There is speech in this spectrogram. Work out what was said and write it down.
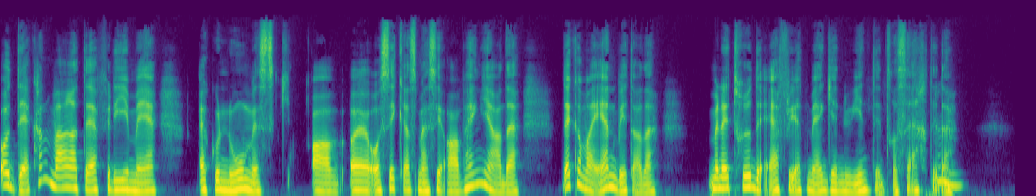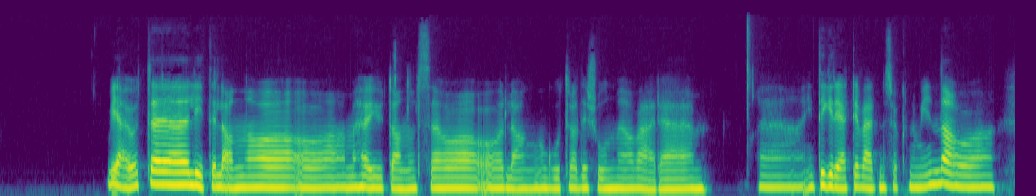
Og det kan være at det er fordi vi er økonomisk av, og sikkerhetsmessig avhengig av det. Det kan være én bit av det. Men jeg tror det er fordi at vi er genuint interessert i det. Mm. Vi er jo et uh, lite land og, og med høy utdannelse og, og, lang og god tradisjon med å være uh, integrert i verdensøkonomien, da. Og,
